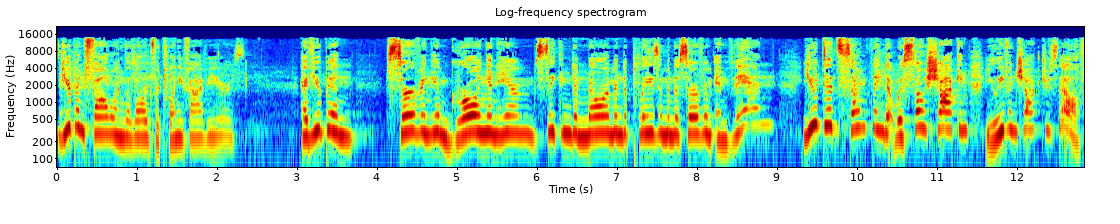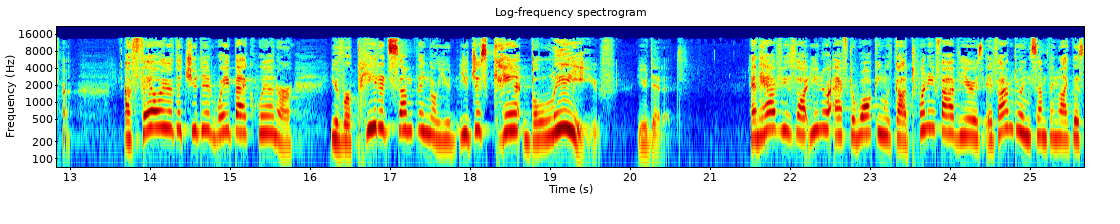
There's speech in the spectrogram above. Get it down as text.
have you been following the Lord for 25 years? Have you been serving Him, growing in Him, seeking to know Him and to please Him and to serve Him? And then you did something that was so shocking, you even shocked yourself. A failure that you did way back when, or you've repeated something, or you, you just can't believe you did it. And have you thought, you know, after walking with God 25 years, if I'm doing something like this,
